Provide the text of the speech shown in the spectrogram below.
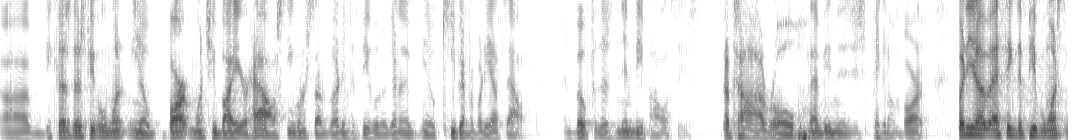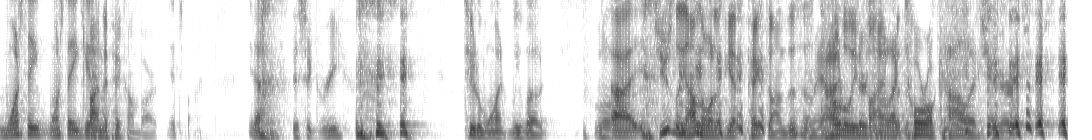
Um, because those people want, you know, Bart, once you buy your house, you want to start voting for the people who are going to, you know, keep everybody else out and vote for those NIMBY policies. That's how I roll. I mean, they're just picking on Bart. But you know, I think that people once once they once they It's get fine it- to pick on Bart. it's fine. You know, Disagree. two to one, we vote. Well, Uh, It's usually I'm the one that's getting picked on. This is I mean, totally there's fine. an for the- electoral college here. and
